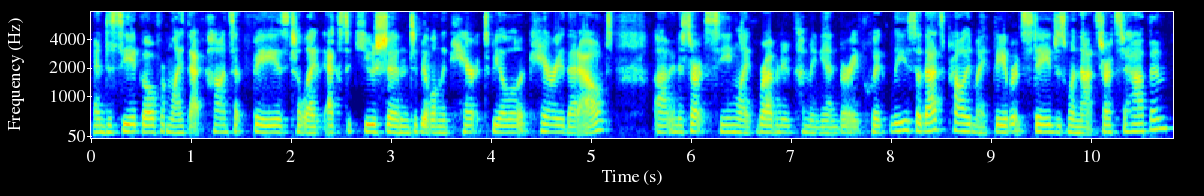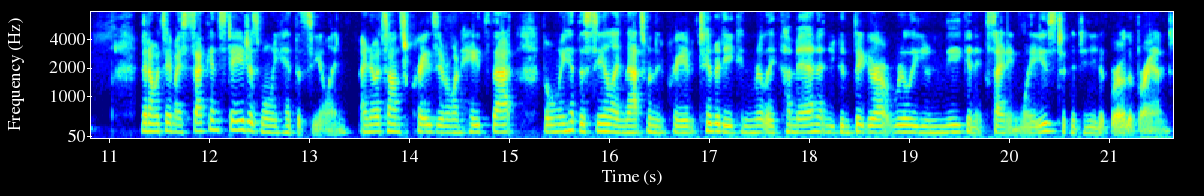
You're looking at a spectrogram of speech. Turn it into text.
and to see it go from like that concept phase to like execution to be able to carry to be able to carry that out um, and to start seeing like revenue coming in very quickly. So that's probably my favorite stage is when that starts to happen. Then I would say my second stage is when we hit the ceiling. I know it sounds crazy, everyone hates that, but when we hit the ceiling, that's when the creativity can really come in and you can figure out really unique and exciting ways to continue to grow the brand.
